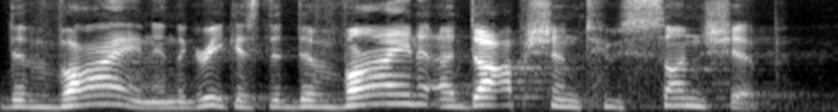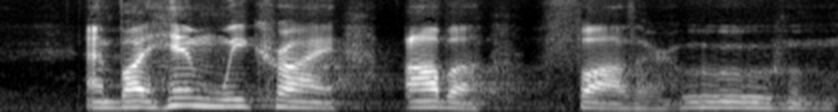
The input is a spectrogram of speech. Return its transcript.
divine, in the Greek, is the divine adoption to sonship. And by him we cry, Abba, Father. Ooh.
